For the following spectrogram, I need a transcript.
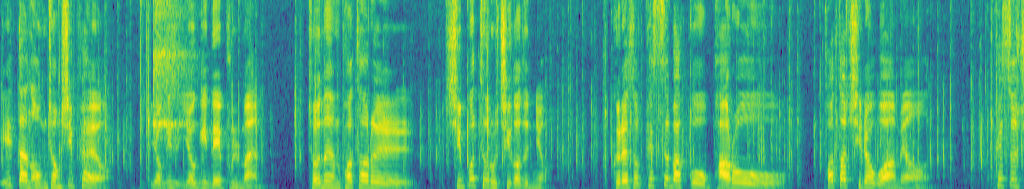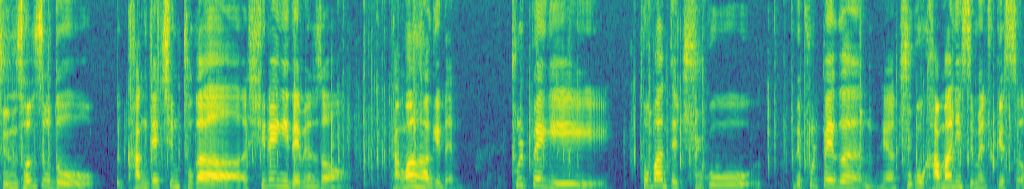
일단 엄청 씹혀요. 여기 여기 내 불만. 저는 퍼터를 시프트로 치거든요. 그래서 패스 받고 바로 퍼터 치려고 하면 패스 준 선수도 강제 침투가 실행이 되면서 당황하게 됨. 풀백이 톱한테 주고 근데 풀백은 그냥 주고 가만히 있으면 좋겠어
